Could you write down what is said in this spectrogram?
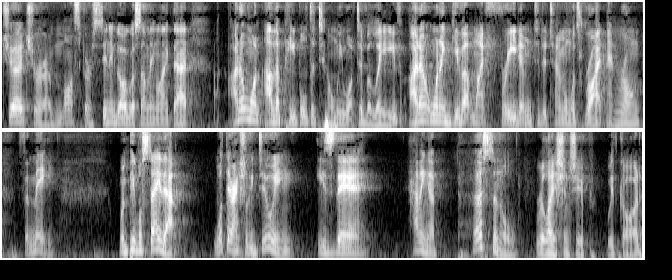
church or a mosque or a synagogue or something like that. I don't want other people to tell me what to believe. I don't want to give up my freedom to determine what's right and wrong for me. When people say that, what they're actually doing is they're having a personal relationship with God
